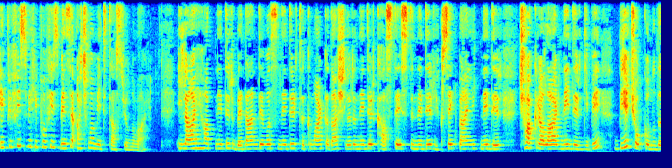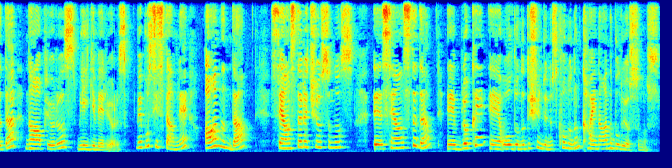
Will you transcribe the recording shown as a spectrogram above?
epifiz ve hipofiz bezi açma meditasyonu var. İlahi hat nedir, beden devası nedir, takım arkadaşları nedir, kas testi nedir, yüksek benlik nedir, çakralar nedir gibi birçok konuda da ne yapıyoruz? Bilgi veriyoruz. Ve bu sistemle anında seanslar açıyorsunuz. E, seansta da e, bloke e, olduğunu düşündüğünüz konunun kaynağını buluyorsunuz.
